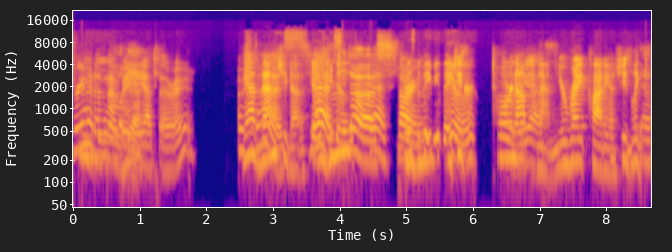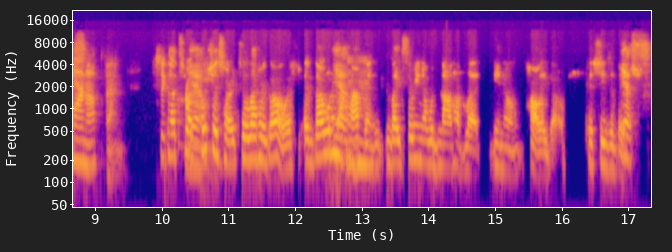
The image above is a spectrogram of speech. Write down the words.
Serena doesn't have a Mhm. baby Yeah. yet, though, right? Oh, Yeah, then she does. Yeah, Yes, she She does. does. Yes, sorry. the baby And she's there. torn Totally, up yes. then. You're right, Claudia. She's like Yes. torn up then. She's like, That's what Yeah. pushes her to let her go. If if that wouldn't have Yeah. Mhm. happened, like Serena would not have let you know Holly go because she's a bitch. Yes.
